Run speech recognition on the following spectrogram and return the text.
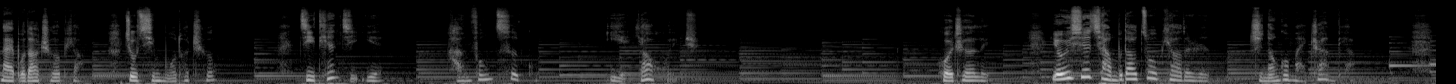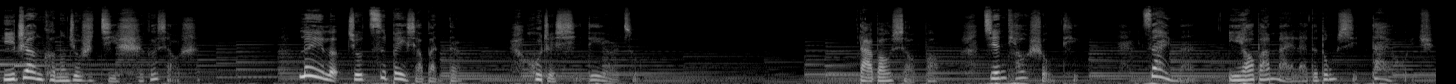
买不到车票就骑摩托车，几天几夜，寒风刺骨，也要回去。火车里，有一些抢不到坐票的人，只能够买站票，一站可能就是几十个小时，累了就自备小板凳，或者席地而坐，大包小包。肩挑手提，再难也要把买来的东西带回去。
